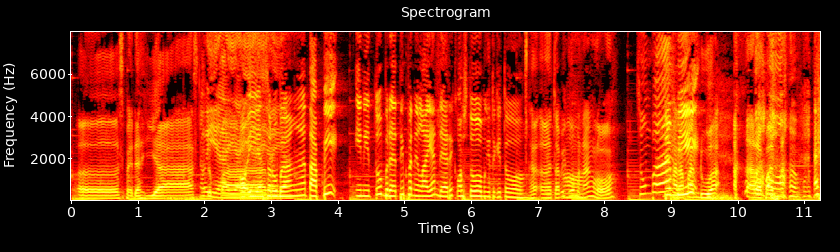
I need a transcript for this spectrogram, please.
eh, sepeda hias Oh di iya, depan. iya, Oh iya seru iya. banget. Tapi ini tuh berarti penilaian dari kostum gitu-gitu. Heeh, tapi gue Oh. menang loh. Sumpah. Demi- Harapan dua, harapan Eh,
